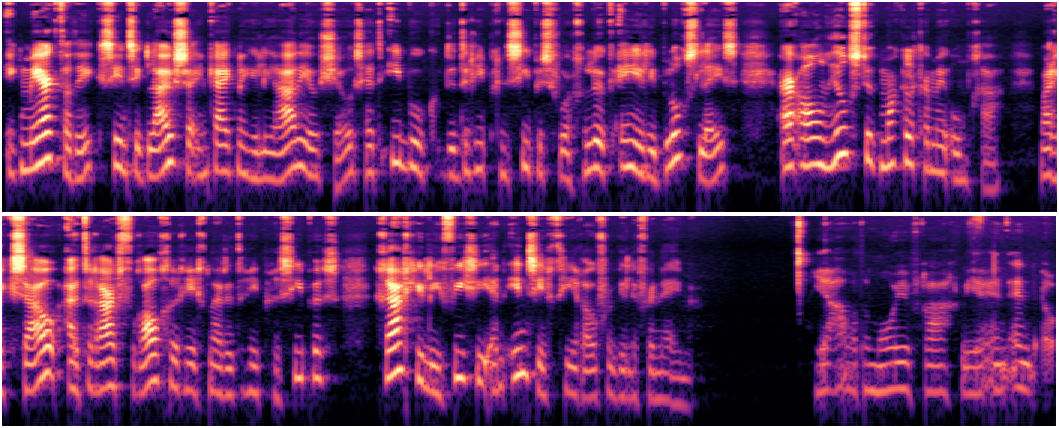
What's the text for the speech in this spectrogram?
Ik merk dat ik, sinds ik luister en kijk naar jullie radioshows, het e-book De Drie Principes voor Geluk en jullie blogs lees, er al een heel stuk makkelijker mee omga. Maar ik zou, uiteraard vooral gericht naar de drie principes, graag jullie visie en inzicht hierover willen vernemen. Ja, wat een mooie vraag weer. En, en oh,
